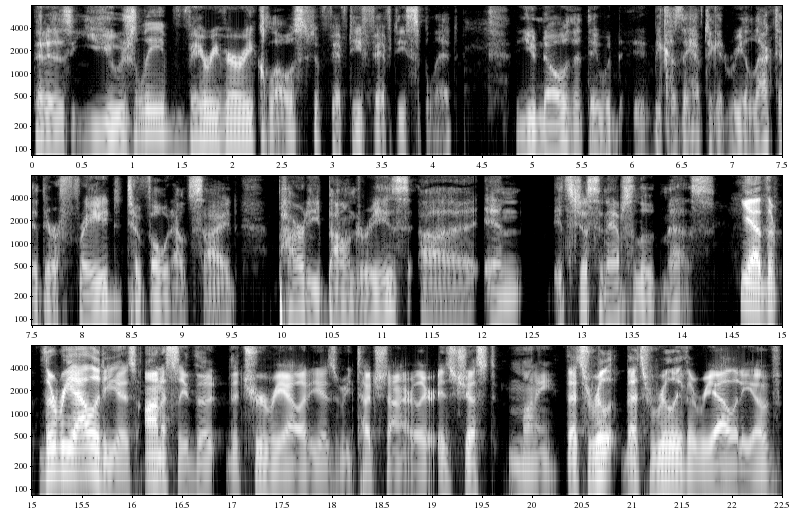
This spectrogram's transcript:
that is usually very very close to 50-50 split you know that they would eh, because they have to get reelected they're afraid to vote outside party boundaries uh, and it's just an absolute mess. Yeah the the reality is honestly the the true reality is we touched on it earlier is just money. That's real that's really the reality of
